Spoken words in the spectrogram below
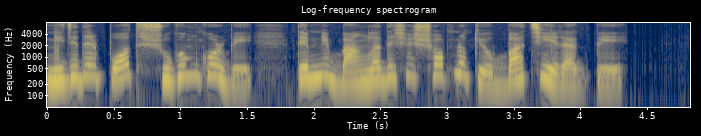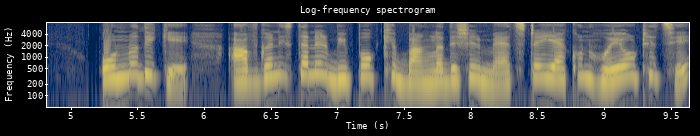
নিজেদের পথ সুগম করবে, তেমনি বাংলাদেশের স্বপ্নকেও বাঁচিয়ে রাখবে। অন্যদিকে, আফগানিস্তানের বিপক্ষে বাংলাদেশের ম্যাচটাই এখন হয়ে উঠেছে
